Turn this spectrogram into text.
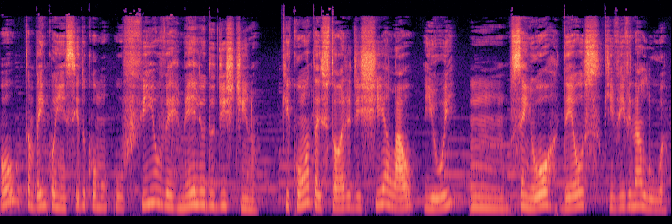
ou também conhecido como o Fio Vermelho do Destino, que conta a história de Xia Lao Yui, um senhor deus que vive na lua.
